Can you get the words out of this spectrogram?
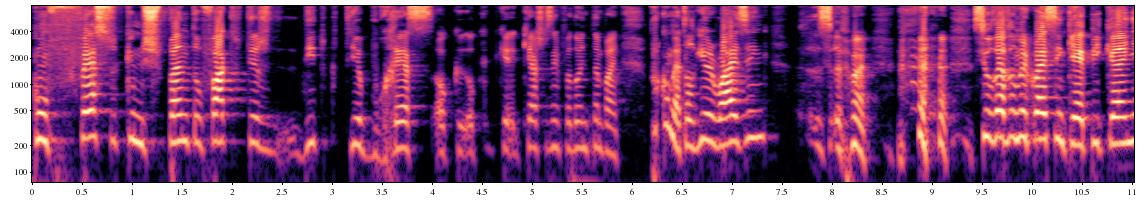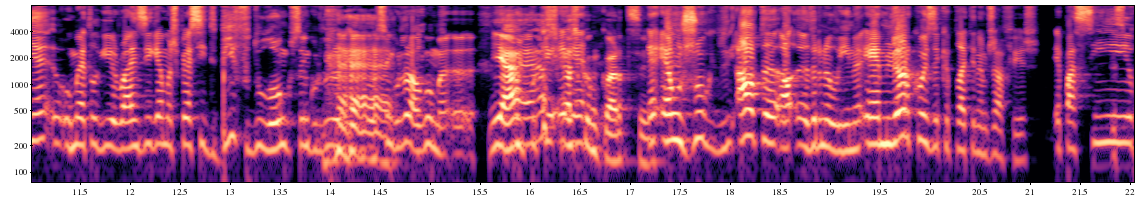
confesso que me espanta o facto de teres dito que te aborrece ou que, ou que, que achas enfadonho também. Porque o Metal Gear Rising se o Devil May Cry 5 é picanha, o Metal Gear Rising é uma espécie de bife do longo sem gordura, sem gordura alguma. Yeah, acho, é, acho que concordo, sim. É, é, um jogo de alta adrenalina, é a melhor coisa que a Platinum já fez. É pá, sim, sim. o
